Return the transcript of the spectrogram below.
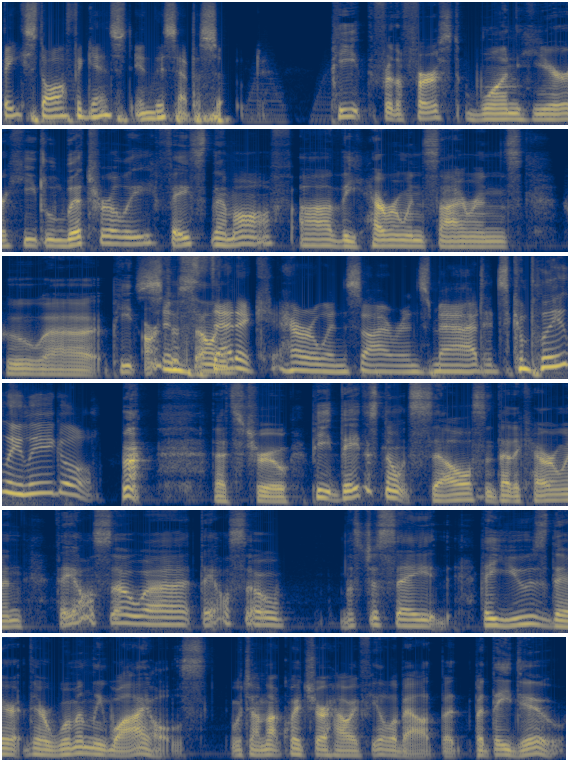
faced off against in this episode. Pete, for the first one here, he literally faced them off. Uh, the heroin sirens, who uh, Pete aren't synthetic just synthetic heroin sirens, Matt. It's completely legal. That's true, Pete. They just don't sell synthetic heroin. They also, uh, they also, let's just say, they use their their womanly wiles, which I'm not quite sure how I feel about, but but they do.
